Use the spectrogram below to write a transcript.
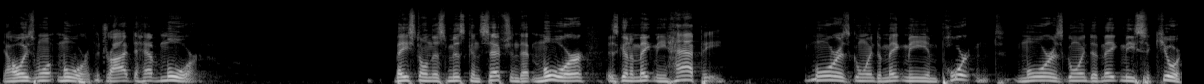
They always want more, the drive to have more. Based on this misconception that more is going to make me happy. More is going to make me important. More is going to make me secure.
